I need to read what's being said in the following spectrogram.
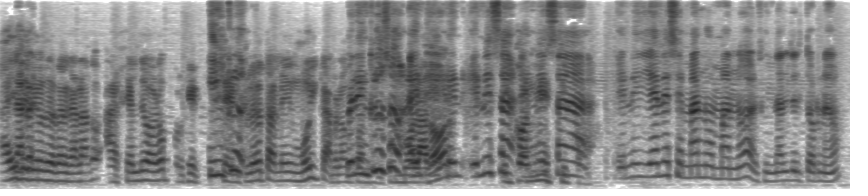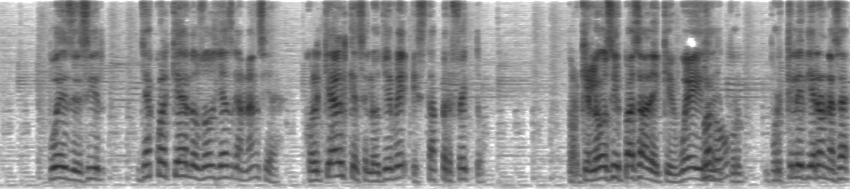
Ahí debió de haber ganado Ángel de Oro porque se empleó también muy cabrón. Pero incluso en, en, esa, en, esa en, en ese mano a mano al final del torneo, puedes decir, ya cualquiera de los dos ya es ganancia. Cualquiera al que se lo lleve está perfecto. Porque luego sí pasa de que, güey, ¿por, qué le dieron a esa?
